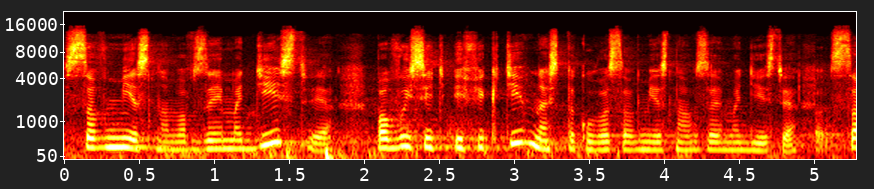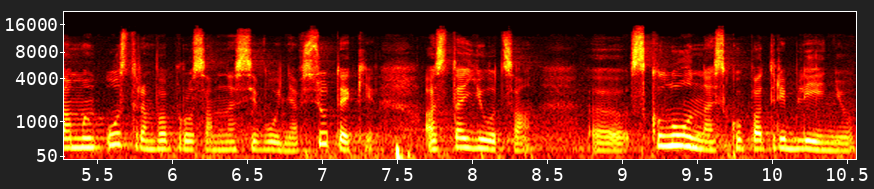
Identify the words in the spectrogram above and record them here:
совместного взаимодействия, повысить эффективность такого совместного взаимодействия. Самым острым вопросом на сегодня все-таки остается э, склонность к употреблению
